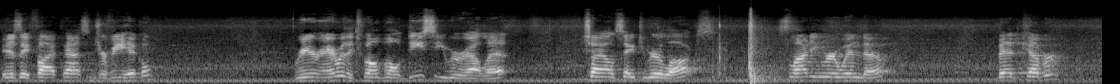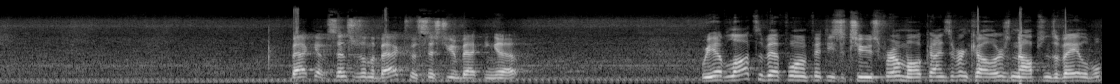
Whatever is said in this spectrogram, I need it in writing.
It is a five passenger vehicle. Rear air with a 12 volt DC rear outlet. Child safety rear locks. Sliding rear window. Bed cover. Backup sensors on the back to assist you in backing up. We have lots of F-150s to choose from, all kinds of different colors and options available,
